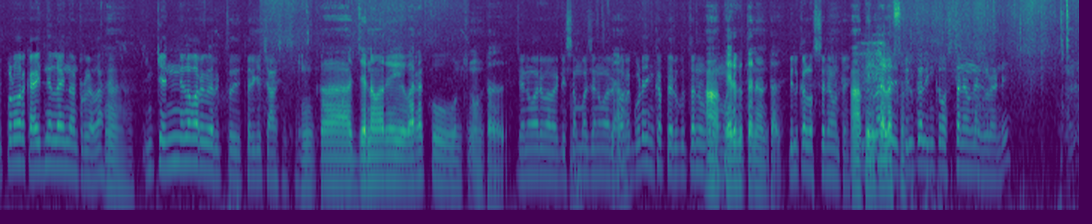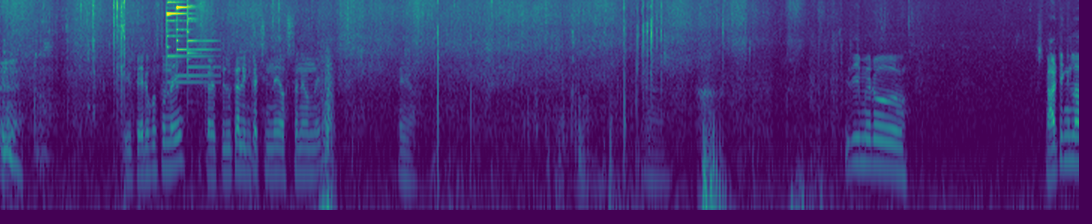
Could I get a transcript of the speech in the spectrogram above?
ఇప్పటి వరకు ఐదు నెలలు అయింది అంటారు కదా. ఇంకెన్ని నెలల వరకు పెరుగుతుంది పెరిగే ఛాన్సెస్ ఇంకా జనవరి వరకు ఉంటుంది. జనవరి వరకు డిసెంబర్ జనవరి. వరకు కూడా ఇంకా పెరుగుతూనే ఉంటుంది. పెరుగుతూనే ఉంటుంది. పిలకలు వస్తూనే ఉంటాయి. పిలకలు పిలకలు ఇంకా వస్తూనే ఉన్నాయి చూడండి. ఇవి పెరుగుతున్నాయి ఇక్కడ పిలకలు ఇంకా చిన్నవి వస్తూనే ఉన్నాయి అయ్యో. ఇది మీరు స్టార్టింగ్లో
